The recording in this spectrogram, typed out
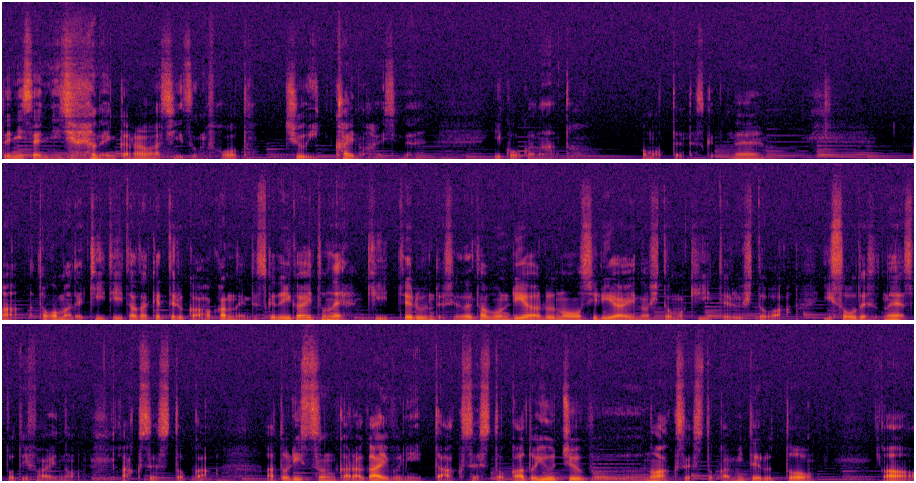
で2024年からはシーズン4と週1回の配信でね行こうかなと思ってるんですけどね。まあどこまで聞いていただけてるかわかんないんですけど意外とね聞いてるんですよね。多分リアルの知り合いの人も聞いてる人はいそうですね。Spotify のアクセスとかあと LISTEN から外部に行ったアクセスとかあと YouTube のアクセスとか見てるとああ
